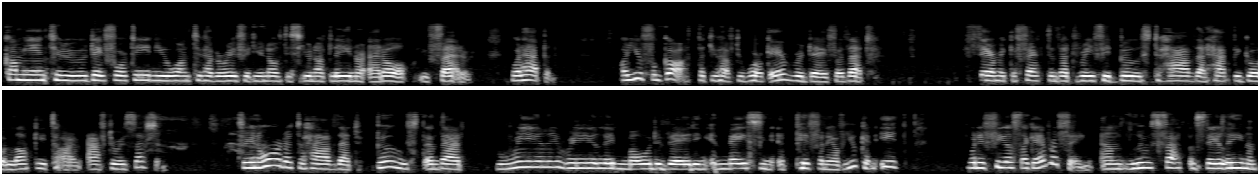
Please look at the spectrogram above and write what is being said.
coming into day 14, you want to have a refeed, you notice you're not leaner at all, you're fatter. What happened? Or you forgot that you have to work every day for that thermic effect and that refeed boost to have that happy go lucky time after recession. So, in order to have that boost and that really, really motivating, amazing epiphany of you can eat what it feels like everything and lose fat and stay lean and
